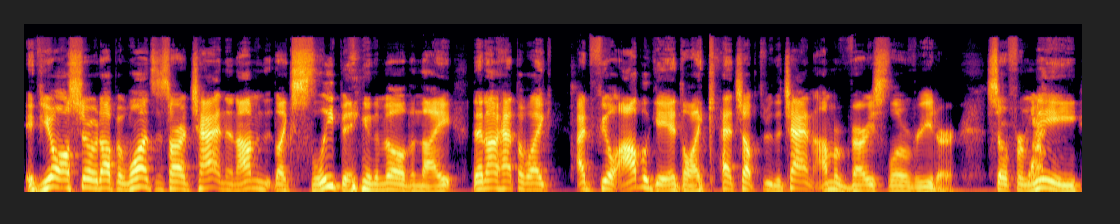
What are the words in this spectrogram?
if you all showed up at once and started chatting and I'm like sleeping in the middle of the night, then I have to like I'd feel obligated to like catch up through the chat. And I'm a very slow reader. So for yeah. me,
